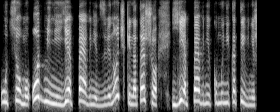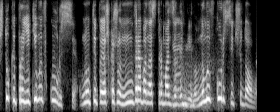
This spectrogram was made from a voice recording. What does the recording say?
у цьому обміні є певні дзвіночки на те, що є певні комунікативні штуки, про які ми в курсі. Ну, типу, я ж кажу, ну не треба нас тримати за дебілом. Ну ми в курсі чудово.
